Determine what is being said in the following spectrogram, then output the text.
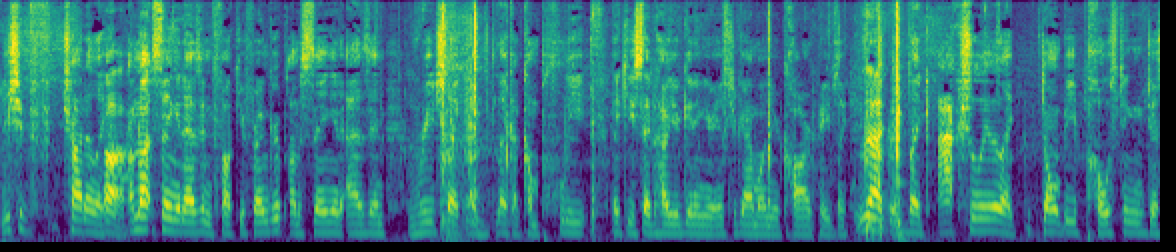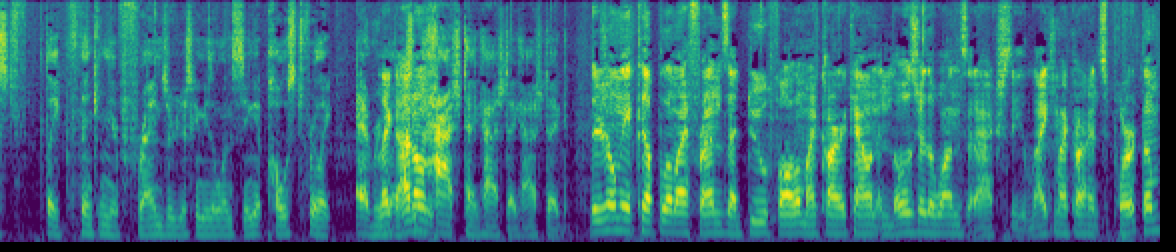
you should f- try to like Uh. i'm not saying it as in fuck your friend group i'm saying it as in reach like a like a complete like you said how you're getting your instagram on your car page like Exactly. like actually like don't be posting just like thinking your friends are just gonna be the ones seeing it post for like everyone. Like, I don't- hashtag hashtag hashtag There's only a couple of my friends that do follow my car account, and those are the ones that actually like my car and support them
